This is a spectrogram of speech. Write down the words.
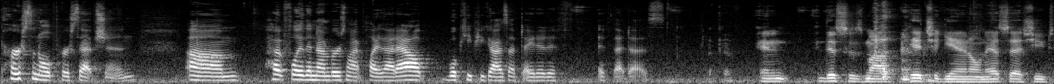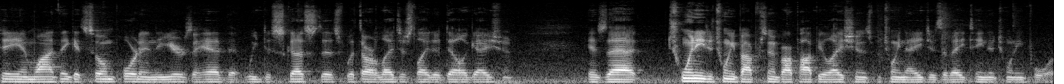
personal perception. Um, hopefully the numbers might play that out. We'll keep you guys updated if, if that does. And this is my pitch again on SSUT and why I think it's so important in the years ahead that we discuss this with our legislative delegation, is that twenty to twenty-five percent of our population is between the ages of eighteen and twenty-four.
